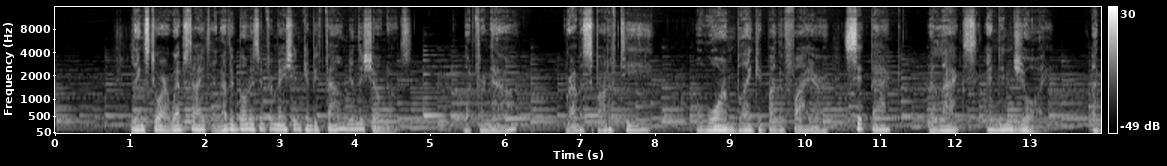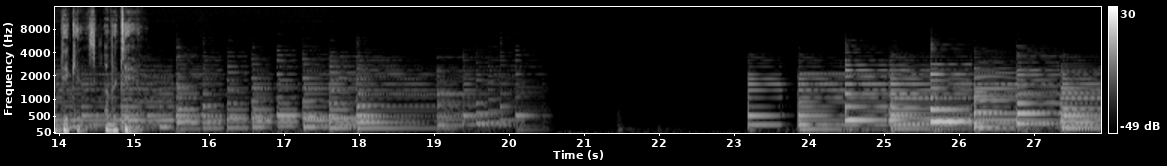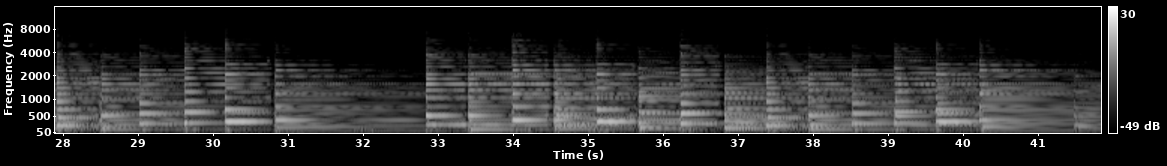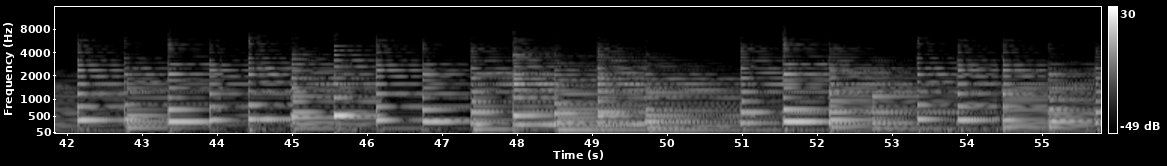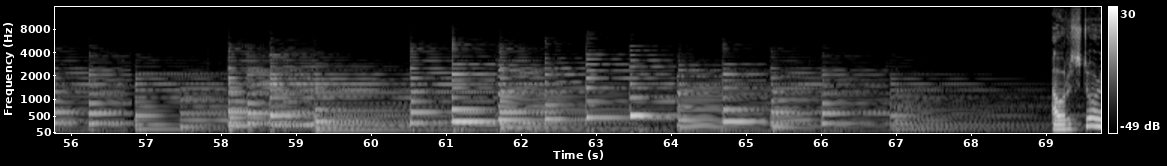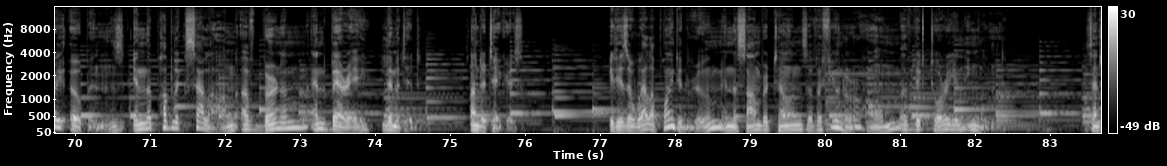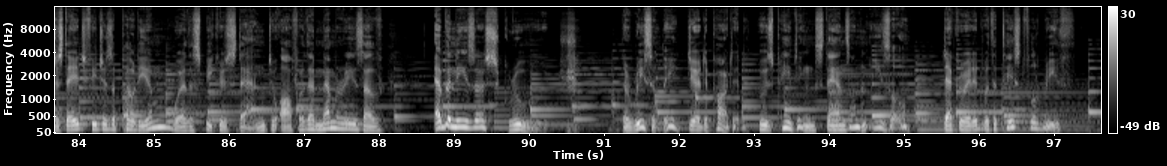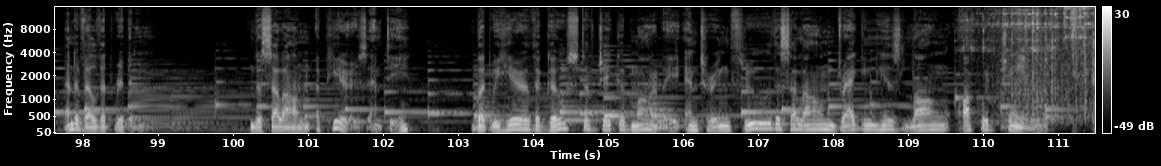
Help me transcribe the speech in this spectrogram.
Links to our website and other bonus information can be found in the show notes. But for now, grab a spot of tea, a warm blanket by the fire, sit back, relax, and enjoy a Dickens of a tale. Our story opens in the public salon of Burnham and Berry Limited, undertakers. It is a well appointed room in the somber tones of a funeral home of Victorian England. Center stage features a podium where the speakers stand to offer their memories of Ebenezer Scrooge, the recently dear departed, whose painting stands on an easel decorated with a tasteful wreath and a velvet ribbon. The salon appears empty, but we hear the ghost of Jacob Marley entering through the salon, dragging his long, awkward chain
